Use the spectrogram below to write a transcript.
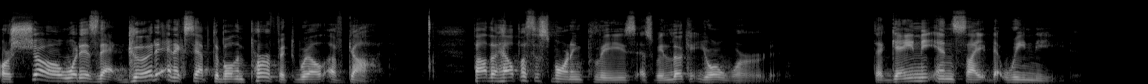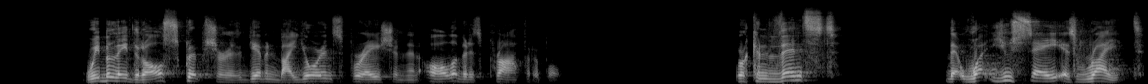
or show what is that good and acceptable and perfect will of God. Father, help us this morning, please, as we look at your word, to gain the insight that we need. We believe that all scripture is given by your inspiration and all of it is profitable. We're convinced that what you say is right.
